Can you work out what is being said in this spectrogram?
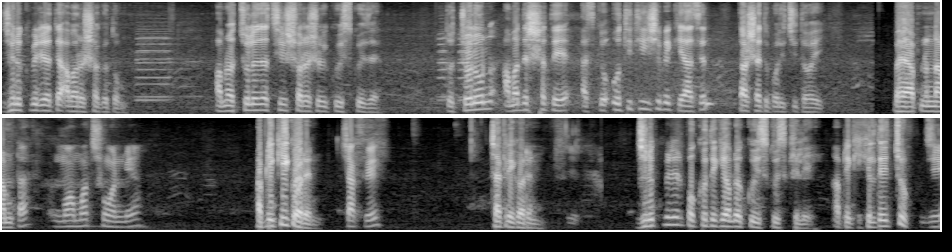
ঝিনুক মিডিয়াতে আবারও স্বাগতম। আমরা চলে যাচ্ছি সরাসরি কুইজ কুইজে। তো চলুন আমাদের সাথে আজকে অতিথি হিসেবে কে আছেন তার সাথে পরিচিত হই। ভাই আপনার নামটা? মোহাম্মদ সুমন মিয়া। আপনি কি করেন? চাকরি। চাকরি করেন। ঝিনুক মিডিয়ার পক্ষ থেকে আমরা কুইজ কুইজ খেলি। আপনি কি খেলতে ইচ্ছুক? জি।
